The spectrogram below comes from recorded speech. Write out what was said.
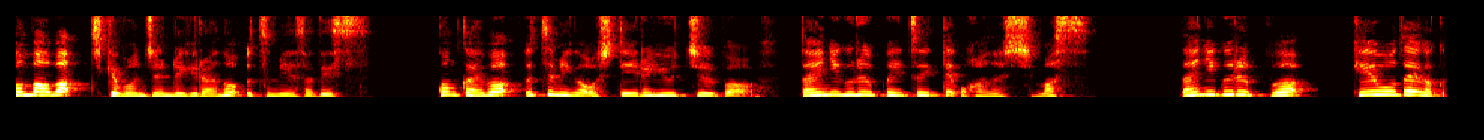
こんばんは、チケボン準レギュラーの内海さです。今回は内海が推している YouTuber 第2グループについてお話しします。第2グループは慶応大学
